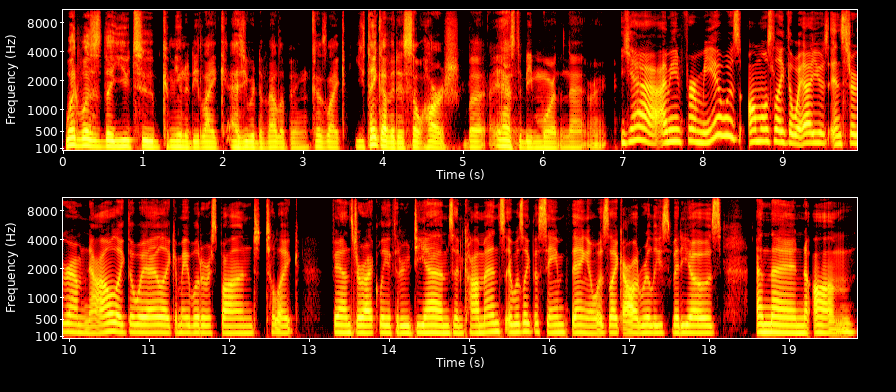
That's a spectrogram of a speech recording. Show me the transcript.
what was the YouTube community like as you were developing? Because like you think of it as so harsh, but it has to be more than that, right? Yeah, I mean, for me, it was almost like the way I use Instagram now, like the way I like am able to respond to like fans directly through DMs and comments. It was like the same thing. It was like I would release videos and then um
